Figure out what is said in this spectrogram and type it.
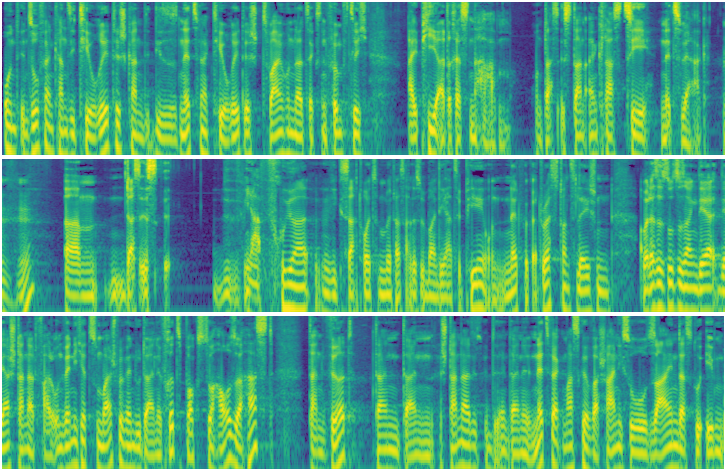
Und insofern kann sie theoretisch, kann dieses Netzwerk theoretisch 256 IP-Adressen haben. Und das ist dann ein Class C-Netzwerk. Ähm, das ist, ja, früher, wie gesagt, heute wird das alles über DHCP und Network Address Translation. Aber das ist sozusagen der, der Standardfall. Und wenn ich jetzt zum Beispiel, wenn du deine Fritzbox zu Hause hast, dann wird dein, dein Standard, deine Netzwerkmaske wahrscheinlich so sein, dass du eben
